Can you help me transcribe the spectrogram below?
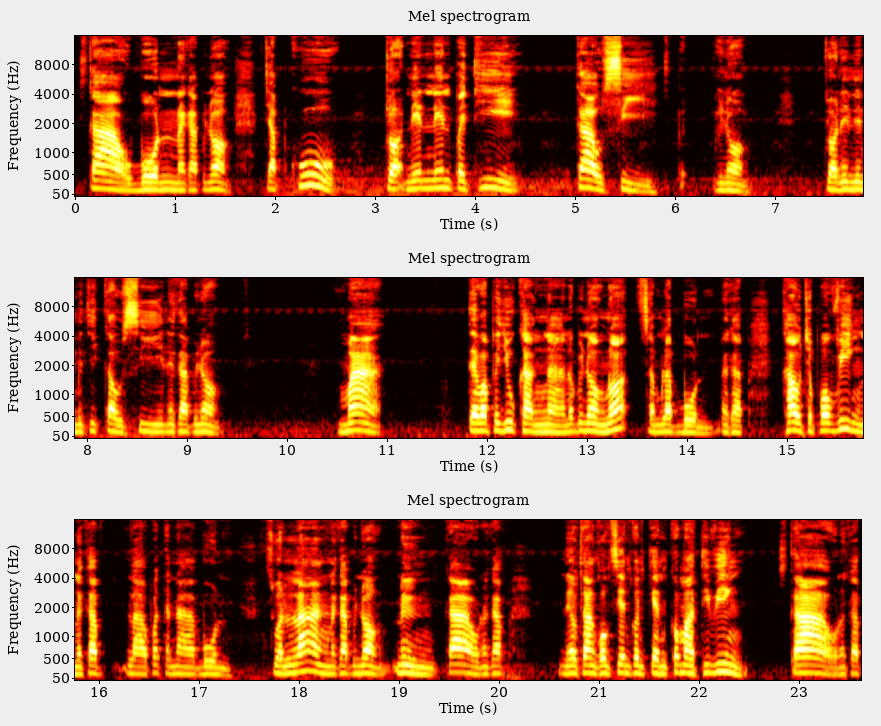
9 บนนะครับพี่น้อง จับคู่เจาะเน้นๆไปที่ 94 พี่น้องเจาะเน้นๆไปที่ 94 นะครับพี่น้อง มาแต่ว่าไปอยู่ข้างหน้าเนาะพี่น้องเนาะสำหรับบนนะครับ เข้าเฉพาะวิ่งนะครับลาวพัฒนาบนส่วนล่างนะครับพี่น้อง 1 9 นะครับ แนวทางของเซียนคอนแกนก็มาที่วิ่ง 9 นะครับ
